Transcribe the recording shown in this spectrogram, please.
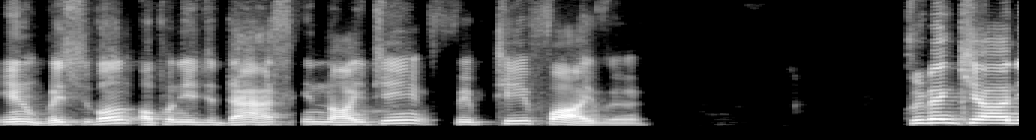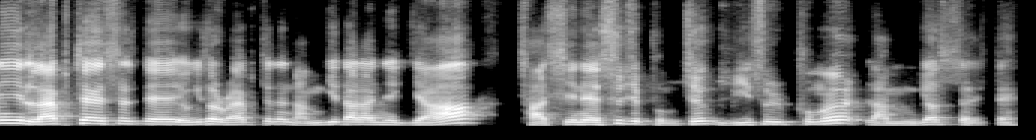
in Lisbon upon his death in 1955. 굴벤키안이 랩트 했을 때 여기서 랩트는 남기다란 얘기야. 자신의 수집품, 즉 미술품을 남겼을 때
